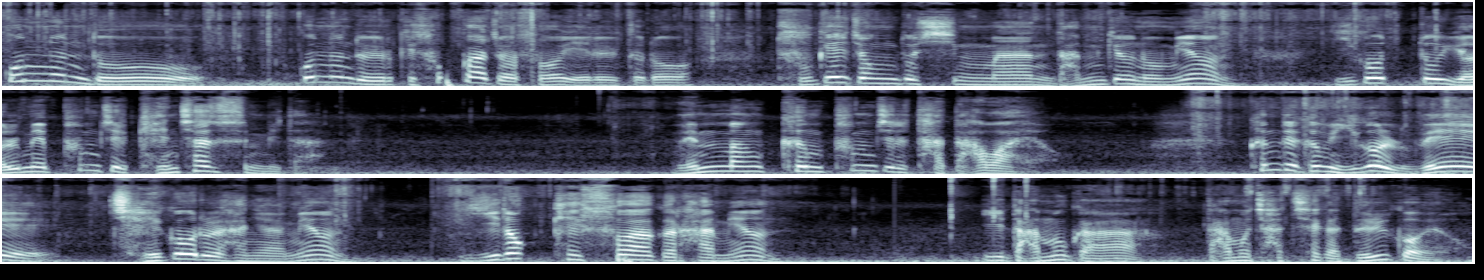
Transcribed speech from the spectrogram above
꽃눈도 꽃눈도 이렇게 솎아져서 예를 들어 두 개 정도씩만 남겨 놓으면 이것도 열매 품질 괜찮습니다. 웬만큼 품질 다 나와요. 근데 그럼 이걸 왜 제거를 하냐면 이렇게 수확을 하면 이 나무가 나무 자체가 늙어요.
